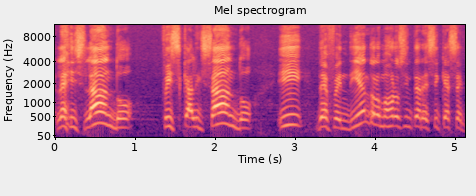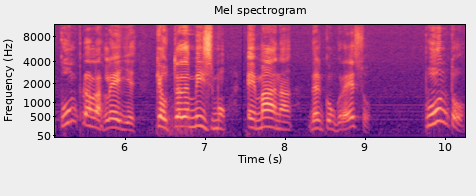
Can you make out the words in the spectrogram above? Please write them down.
legislando, fiscalizando y defendiendo los mejores intereses y que se cumplan las leyes que ustedes mismos emana del Congreso. Punto.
